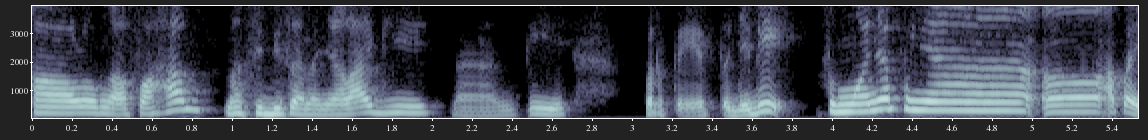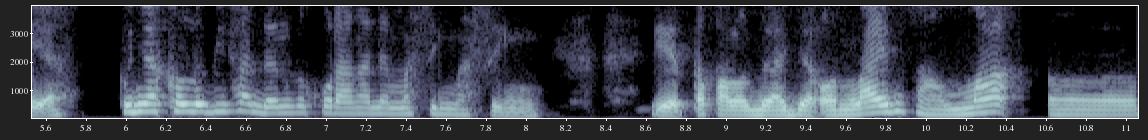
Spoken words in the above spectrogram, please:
Kalau nggak paham masih bisa nanya lagi nanti seperti itu. Jadi semuanya punya uh, apa ya? Punya kelebihan dan kekurangannya masing-masing gitu. Kalau belajar online sama uh,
